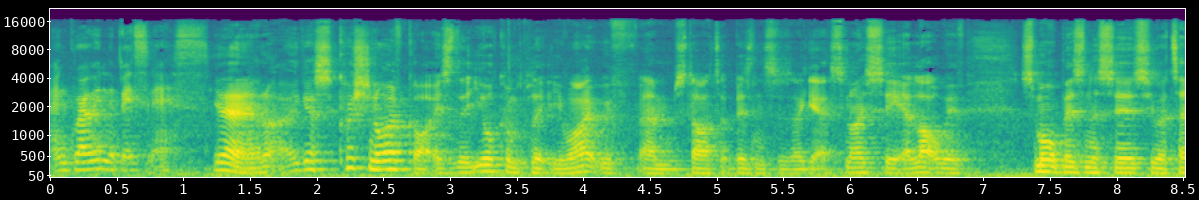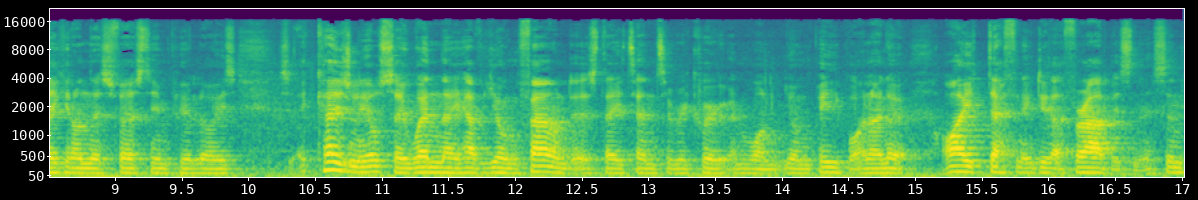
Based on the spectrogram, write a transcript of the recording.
and growing the business. Yeah, and I guess the question I've got is that you're completely right with um, startup businesses, I guess, and I see it a lot with small businesses who are taking on those first employees. Occasionally, also when they have young founders, they tend to recruit and want young people, and I know I definitely do that for our business. And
